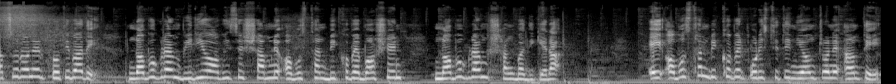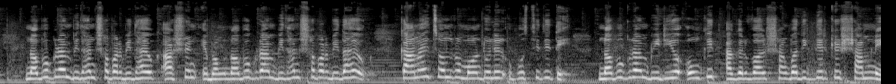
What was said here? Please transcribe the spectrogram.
আচরণের প্রতিবাদে নবগ্রাম ভিডিও অফিসের সামনে অবস্থান বিক্ষোভে বসেন নবগ্রাম সাংবাদিকেরা। এই অবস্থান বিক্ষোভের পরিস্থিতি নিয়ন্ত্রণে আনতে নবগ্রাম বিধানসভার বিধায়ক আসেন এবং নবগ্রাম বিধানসভার বিধায়ক কানাই চন্দ্র মণ্ডলের উপস্থিতিতে নবগ্রাম বিডিও অঙ্কিত আগরওয়াল সাংবাদিকদেরকে সামনে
